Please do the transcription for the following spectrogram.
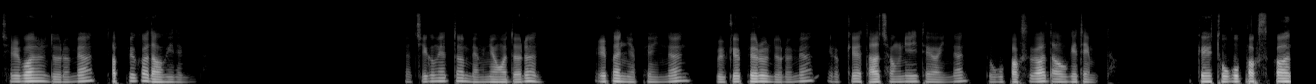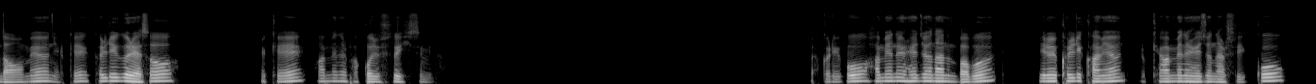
7번을 누르면 top view가 나오게 됩니다. 자, 지금 했던 명령어들은 1번 옆에 있는 물결표를 누르면 이렇게 다 정리되어 있는 도구 박스가 나오게 됩니다. 이렇게 도구 박스가 나오면 이렇게 클릭을 해서 이렇게 화면을 바꿔줄 수 있습니다. 자, 그리고 화면을 회전하는 법은 휠을 클릭하면 이렇게 화면을 회전할 수 있고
